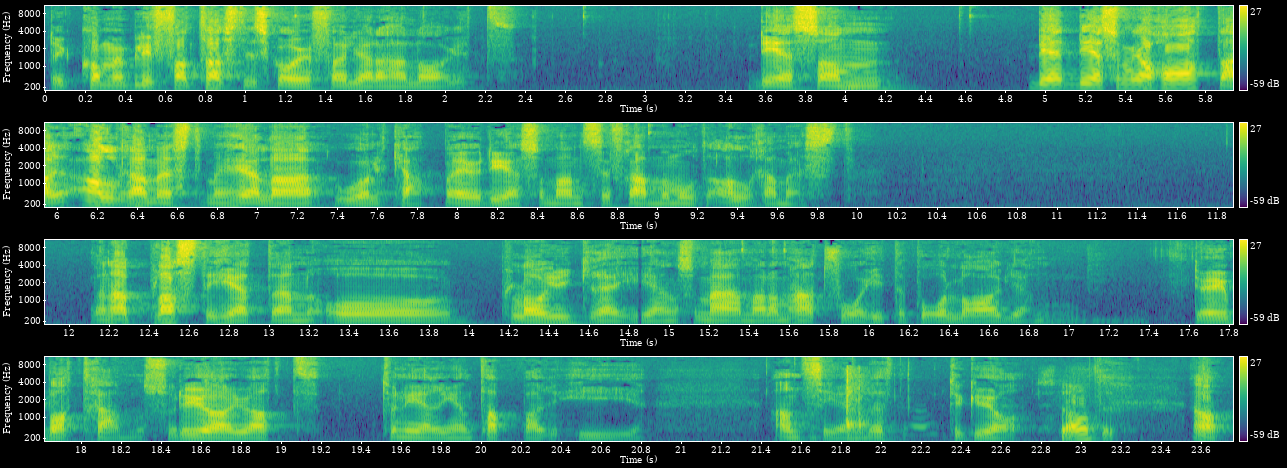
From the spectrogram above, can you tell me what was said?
Det kommer bli fantastiskt skoj att följa det här laget. Det som, det, det som jag hatar allra mest med hela World Cup är ju det som man ser fram emot allra mest. Den här plastigheten och plojgrejen som är med de här två hittepå-lagen. Det är ju bara trams och det gör ju att turneringen tappar i anseende tycker jag. Status? Ja.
